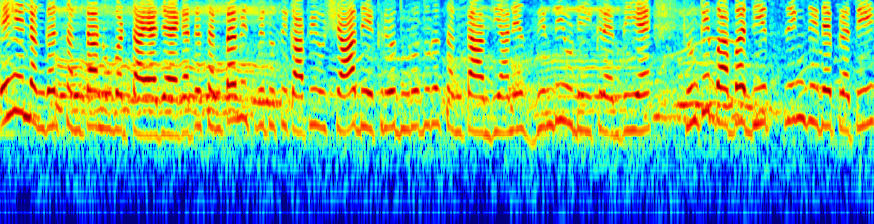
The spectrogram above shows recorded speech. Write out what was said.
ਇਹ ਲੰਗਰ ਸੰਗਤਾਂ ਨੂੰ ਵਰਤਾਇਆ ਜਾਏਗਾ ਤੇ ਸੰਗਤਾਂ ਵਿੱਚ ਵੀ ਤੁਸੀਂ ਕਾਫੀ ਉਤਸ਼ਾਹ ਦੇਖ ਰਹੇ ਹੋ। ਦੂਰੋਂ ਦੂਰੋਂ ਸੰਗਤਾਂ ਆਉਂਦੀਆਂ ਨੇ, ਇਸ ਦਿਨ ਦੀ ਉਡੀਕ ਰਹਿੰਦੀ ਹੈ ਕਿਉਂਕਿ ਬਾਬਾ ਦੀਪ ਸਿੰਘ ਜੀ ਦੇ ਪ੍ਰਤੀ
